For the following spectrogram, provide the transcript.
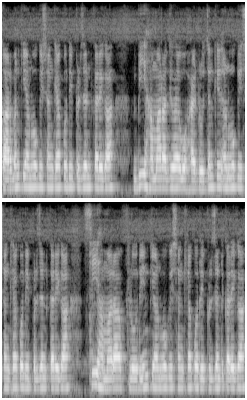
कार्बन की अणुओं की संख्या को रिप्रेजेंट करेगा। बी हमारा जो है, वो हाइड्रोजन के अणुओं की संख्या को रिप्रेजेंट करेगा। सी हमारा फ्लोरीन के अणुओं की संख्या को रिप्रेजेंट करेगा।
